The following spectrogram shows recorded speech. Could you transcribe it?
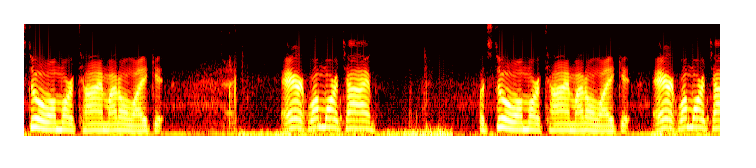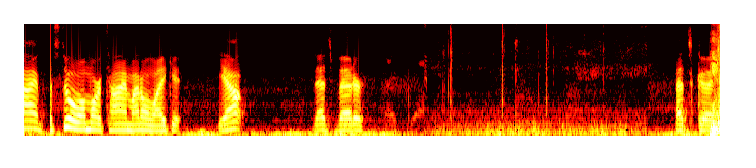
Let's do it one more time. I don't like it. Eric, one more time. Let's do it one more time. I don't like it. Eric, one more time. Let's do it one more time. I don't like it. Yep. That's better. That's good.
